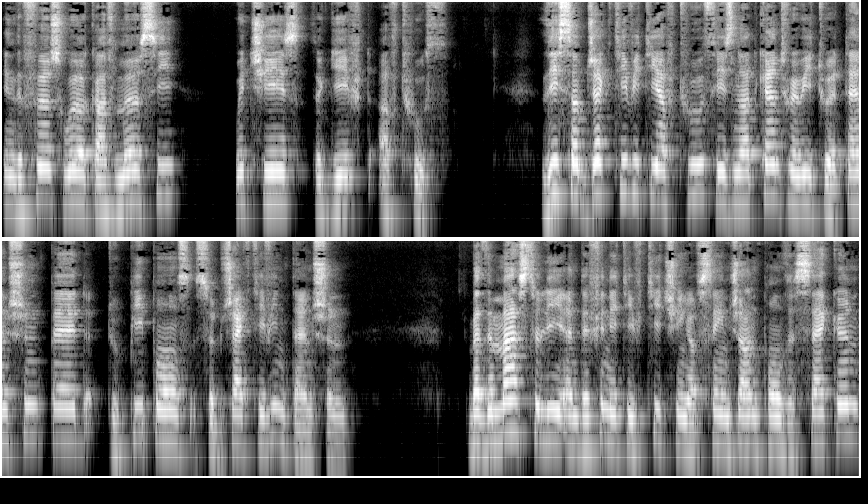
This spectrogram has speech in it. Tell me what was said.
in the first work of mercy which is the gift of truth. This objectivity of truth is not contrary to attention paid to people's subjective intention, but the masterly and definitive teaching of St. John Paul II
